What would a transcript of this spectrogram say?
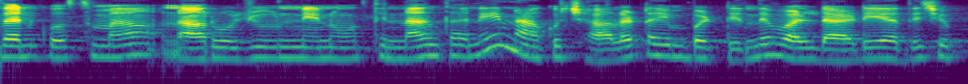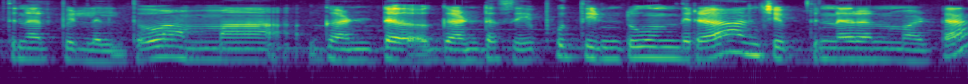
దానికోసమే నా రోజు నేను తిన్నాను కానీ నాకు చాలా టైం పట్టింది. వాళ్ళ డాడీ అదే చెప్తున్నారు పిల్లలతో అమ్మ గంట గంట సేపు తింటూ ఉందిరా అని చెప్తున్నారనమాట.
